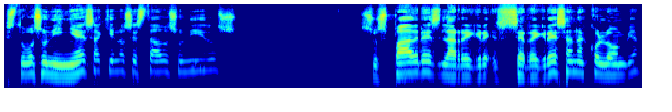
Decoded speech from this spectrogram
Estuvo su niñez aquí en los Estados Unidos. Sus padres se regresan a Colombia.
